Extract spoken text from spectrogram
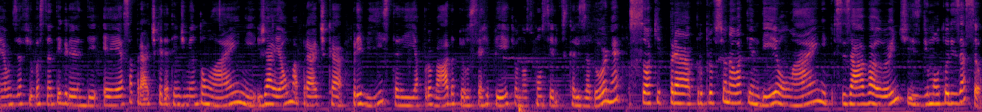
é um desafio bastante grande. É, essa prática de atendimento online já é uma prática prevista e aprovada pelo CRP, que é o nosso conselho fiscalizador, né? Só que para o pro profissional atender online precisava antes de uma autorização.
